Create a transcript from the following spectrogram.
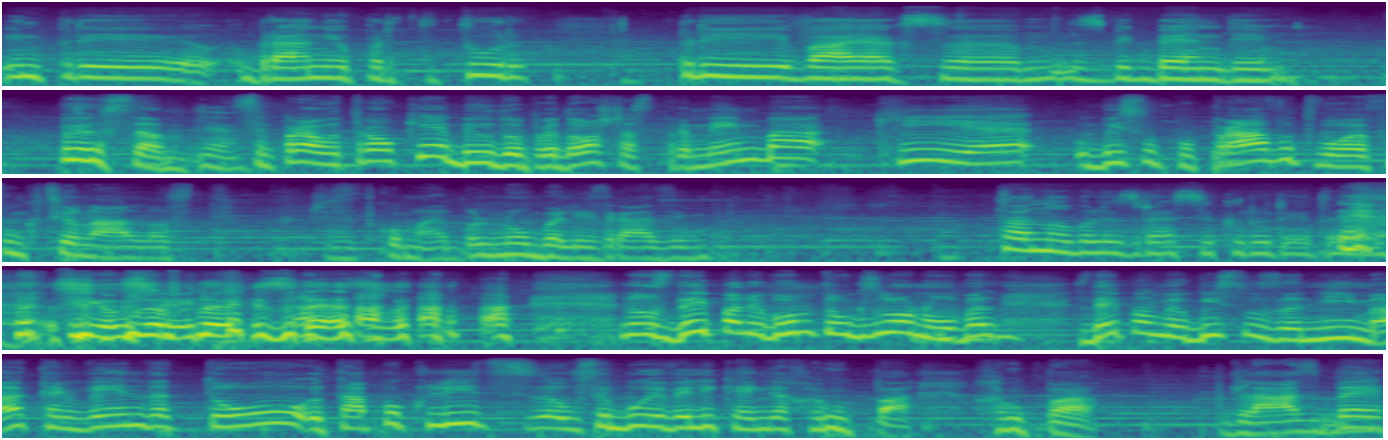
in pri branju partitur, pri vajah s, z big bendi. Pil sem. Ja. Se pravi, otrok je bil dobrodošla sprememba, ki je v bistvu popravil tvojo funkcionalnost. Če se tako malo bolj nobel izrazim. Ta nobel izraz je kar v redu. ja. Je všeč? Zelo izrazila. No, zdaj pa ne bom tako zelo nobel, zdaj pa me v bistvu zanima, ker vem, da to, ta poklic vsebuje veliko enega hrupa. Hrupa glasbe,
